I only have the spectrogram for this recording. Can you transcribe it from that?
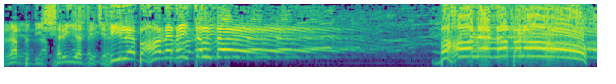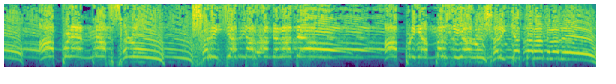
رب دی شریعت ہیلے بہانے نہیں چلتے بہانے نہ بناؤ اپنے نفس نو شریعت کا رنگ نہ دیو اپنی مرضیاں نو شریعت رنگ نہ دیو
